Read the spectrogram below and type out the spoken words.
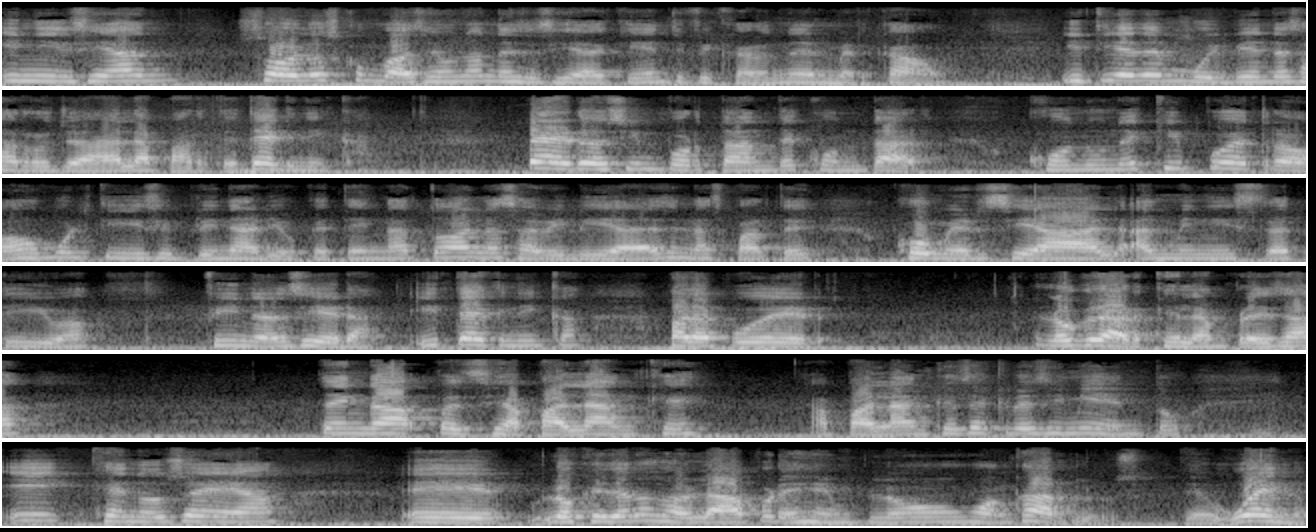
inician solos con base a una necesidad que identificaron en el mercado y tienen muy bien desarrollada la parte técnica, pero es importante contar con un equipo de trabajo multidisciplinario que tenga todas las habilidades en las partes comercial, administrativa, financiera y técnica para poder lograr que la empresa tenga, pues se apalanque, apalanque ese crecimiento y que no sea eh, lo que ella nos hablaba, por ejemplo, Juan Carlos, de, bueno,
